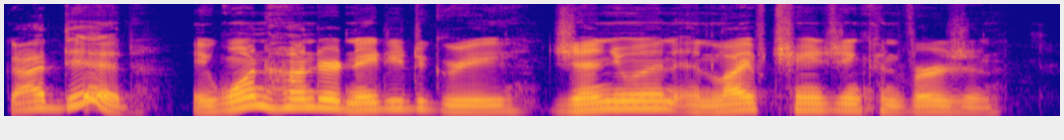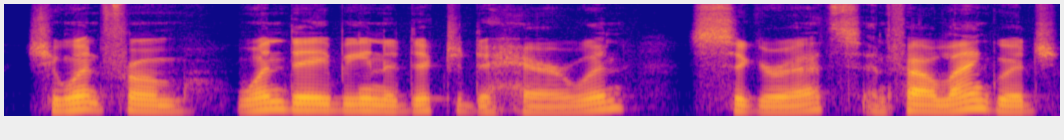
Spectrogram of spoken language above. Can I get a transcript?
God did. A 180 degree, genuine, and life changing conversion. She went from one day being addicted to heroin, cigarettes, and foul language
